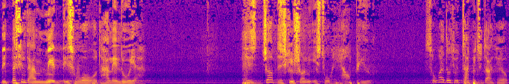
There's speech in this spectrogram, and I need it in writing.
The person that made this world, hallelujah, his job description is to help you. So why don't you tap into that help?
